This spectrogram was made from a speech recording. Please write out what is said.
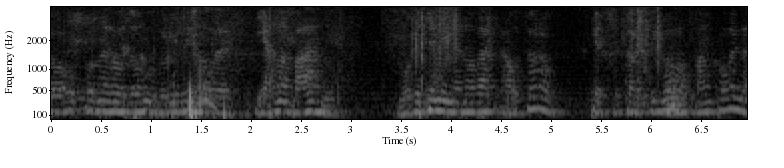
obchodného domu v Ružinové, Jana Báhnu. Môžete mi menovať autorov, keď ste to redigoval, pán kolega?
